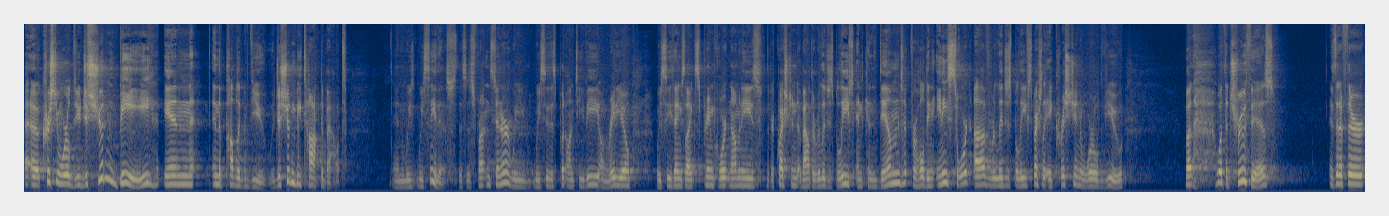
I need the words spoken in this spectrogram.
a Christian worldview just shouldn't be in, in the public view. It just shouldn't be talked about. And we, we see this. This is front and center. We, we see this put on TV, on radio. We see things like Supreme Court nominees that are questioned about their religious beliefs and condemned for holding any sort of religious belief, especially a Christian worldview. But what the truth is, is that if there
